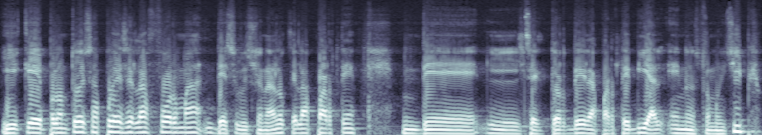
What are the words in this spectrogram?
y que de pronto esa puede ser la forma de solucionar lo que es la parte del sector de la parte vial en nuestro municipio.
